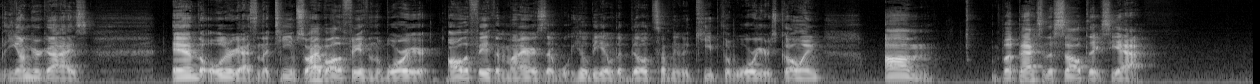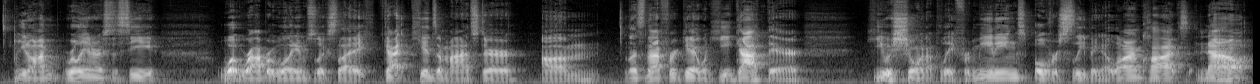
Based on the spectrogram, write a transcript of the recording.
the younger guys and the older guys in the team. So I have all the faith in the Warrior, all the faith in Myers that he'll be able to build something to keep the Warriors going. Um, but back to the Celtics, yeah, you know, I'm really interested to see what Robert Williams looks like. Got kid's a monster. Um, let's not forget when he got there, he was showing up late for meetings, oversleeping alarm clocks. Now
